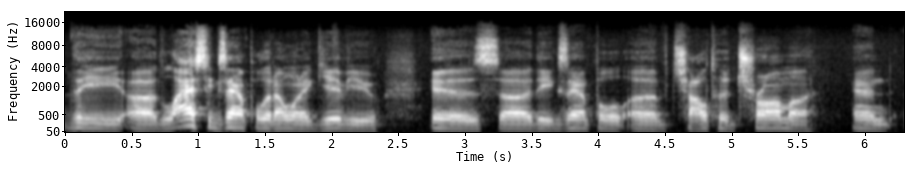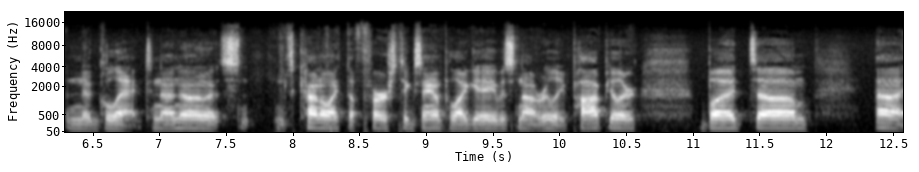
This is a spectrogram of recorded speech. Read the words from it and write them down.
the uh, last example that I want to give you is uh, the example of childhood trauma and neglect. And I know it's it's kind of like the first example I gave. It's not really popular, but um, uh,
